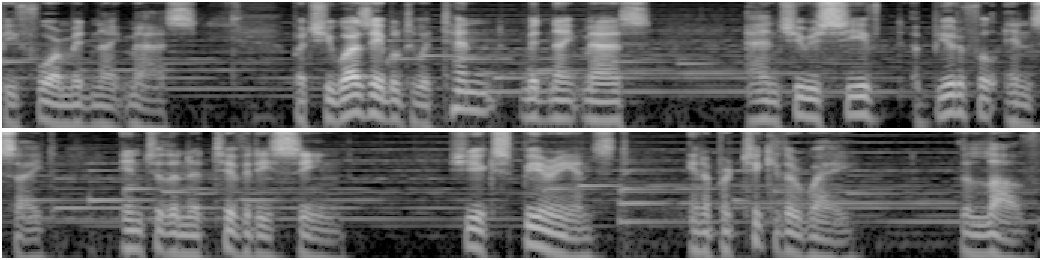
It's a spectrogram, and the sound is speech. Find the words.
before midnight Mass. But she was able to attend midnight Mass, and she received a beautiful insight into the Nativity scene. She experienced, in a particular way, the love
